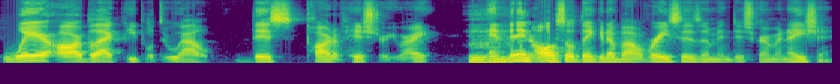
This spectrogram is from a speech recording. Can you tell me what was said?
where are black people throughout this part of history, right? Mhm. and then also thinking about racism and discrimination.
